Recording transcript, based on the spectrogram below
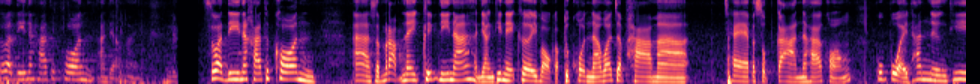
สวัสดีนะคะทุกคนอะเดี๋ยวใหม่ สวัสดีนะคะทุกคนอ่าสำหรับในคลิปนี้นะ อย่างที่เนเคยบอกกับทุกคนนะ ว่าจะพามาแชร์ประสบการณ์นะคะของผู้ป่วยท่านหนึ่งที่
